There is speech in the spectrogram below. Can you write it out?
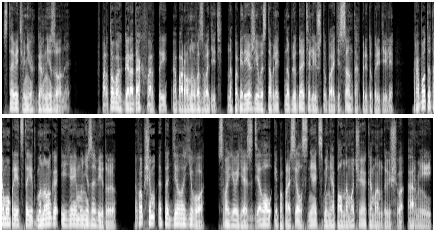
ставить в них гарнизоны. В портовых городах форты, оборону возводить, на побережье выставлять наблюдателей, чтобы о десантах предупредили. Работы тому предстоит много, и я ему не завидую. В общем, это дело его. Свое я сделал и попросил снять с меня полномочия командующего армией.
